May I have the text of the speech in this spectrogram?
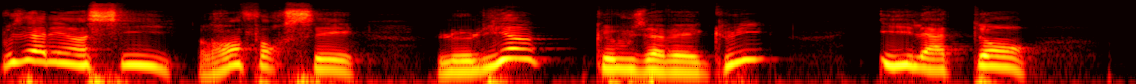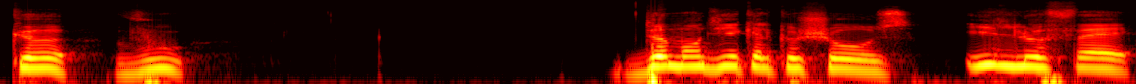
Vous allez ainsi renforcer le lien que vous avez avec lui. Il attend que vous demandiez quelque chose. Il le fait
